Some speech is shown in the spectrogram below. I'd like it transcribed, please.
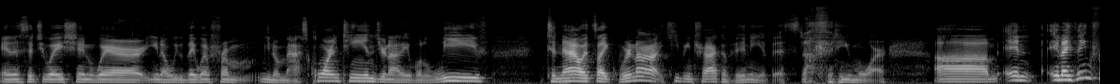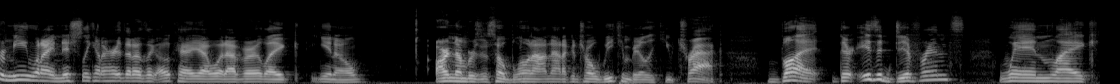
in a situation where you know we, they went from you know mass quarantines you're not able to leave to now it's like we're not keeping track of any of this stuff anymore um and and i think for me when i initially kind of heard that i was like okay yeah whatever like you know our numbers are so blown out and out of control we can barely keep track but there is a difference when like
